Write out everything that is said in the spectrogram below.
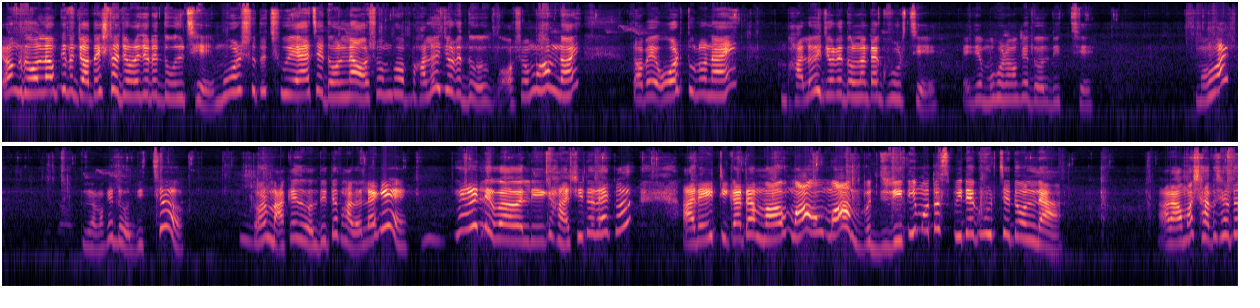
এবং দোলনাও কিন্তু যথেষ্ট জোরে জোরে দুলছে। মোহর শুধু ছুঁয়ে আছে, দোলনা অসম্ভব, ভালোই জোরে অসম্ভব নয়, তবে ওর তুলনায় ভালোই জোরে দোলনাটা ঘুরছে। এই যে মোহর আমাকে দোল দিচ্ছে। মোহর, তুমি আমাকে দোল দিচ্ছ? তোমার মাকে দোল দিতে ভালো লাগে? হ্যাঁ বাবালি হাসিটা দেখো। আর এই টিকাটা মাও মাও মা রীতিমতো স্পিডে ঘুরছে দোলনা। আর আমার সাথে সাথে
